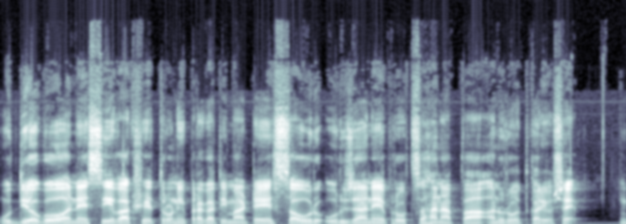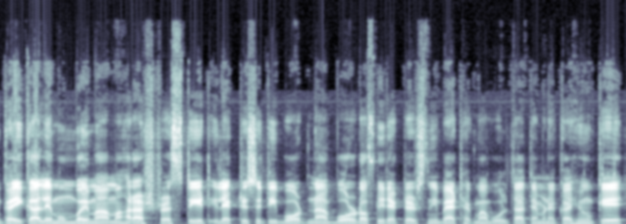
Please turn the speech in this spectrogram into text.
ઉદ્યોગો અને સેવા ક્ષેત્રોની પ્રગતિ માટે સૌર ઉર્જાને પ્રોત્સાહન આપવા અનુરોધ કર્યો છે. ગઈકાલે મુંબઈમાં મહારાષ્ટ્ર સ્ટેટ ઇલેક્ટ્રિસિટી બોર્ડના બોર્ડ ઓફ ડિરેક્ટર્સની બેઠકમાં બોલતા તેમણે કહ્યું કે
